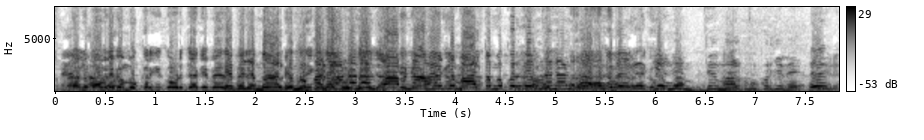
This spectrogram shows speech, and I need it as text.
ਕੱਲ ਨੂੰ ਪਬਲਿਕ ਮੁੱਕਰ ਕੇ ਕੋਰਟ ਜਾ ਕੇ ਫਿਰ ਫਿਰ ਮਾਲਕ ਫਿਰ ਤੁਸੀਂ ਮੁੱਕਰ ਗਿਆ ਉਹਨਾਂ ਨਾਲ ਇਨਸਾਫ ਨਾ ਹੋਇਆ ਜੇ ਮਾਲਕ ਮੁੱਕਰ ਗਏ ਉਹਨਾਂ ਨਾਲ ਇਨਸਾਫ ਨਾ ਹੋਇਆ ਜੇ। ਮਾਲਕ ਮੁੱਕਰ ਜੇ ਫਿਰ।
